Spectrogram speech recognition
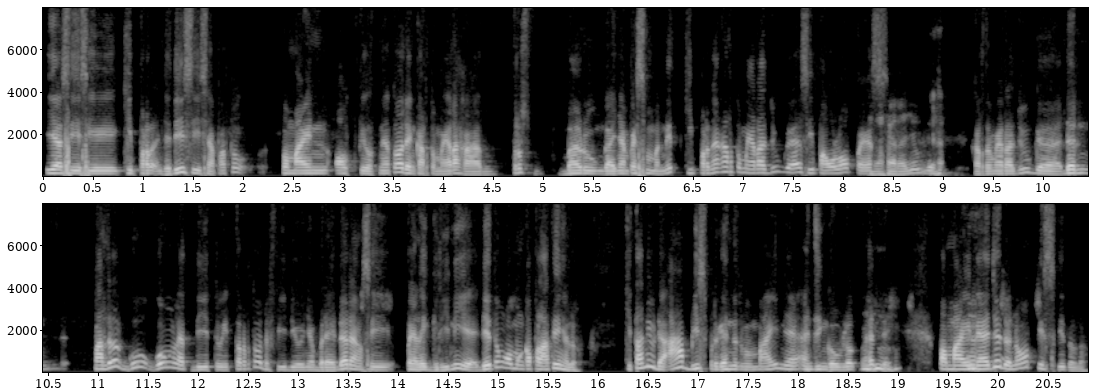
iya si si kiper. Jadi si siapa tuh pemain outfieldnya tuh ada yang kartu merah kan. Terus baru nggak nyampe semenit kipernya kartu merah juga si Paul Lopez. Nggak merah juga. kartu merah juga dan padahal gue gue ngeliat di Twitter tuh ada videonya beredar yang si Pellegrini ya dia tuh ngomong ke pelatihnya loh kita nih udah habis pergantian pemainnya anjing goblok banget ya. pemainnya aja udah notice gitu loh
